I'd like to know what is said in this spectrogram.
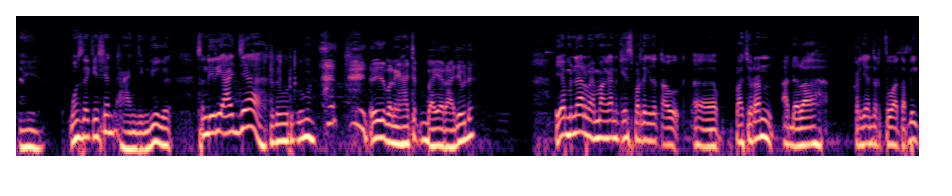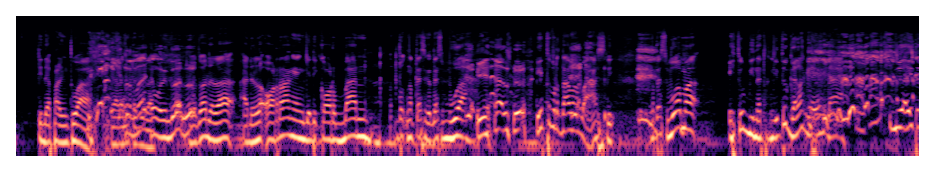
Ah, iya. Mau staycation anjing juga. Sendiri aja kata gue mah. Tapi udah paling hacep bayar aja udah. Ya benar memang kan kayak seperti kita tahu eh, pelacuran adalah kerjaan tertua tapi tidak paling tua. Karena yang paling tua adalah- Itu adalah adalah orang yang jadi korban untuk ngetes ngetes buah. Iya itu pertama pak asli. Ngetes buah mah itu binatang itu galak ya. Nah, gila itu.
